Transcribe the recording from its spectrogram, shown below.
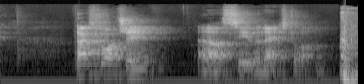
Thanks for watching, and I'll see you in the next one.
